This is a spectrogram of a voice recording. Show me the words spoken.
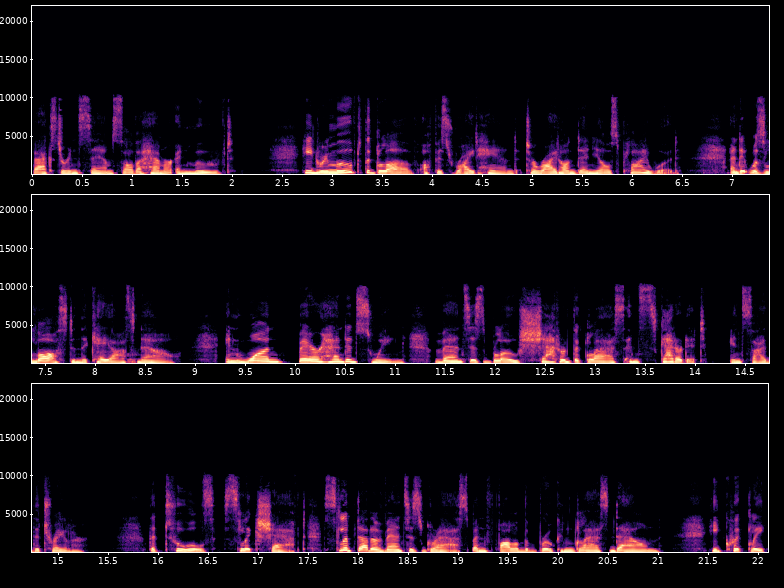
Baxter and Sam saw the hammer and moved. He'd removed the glove off his right hand to write on Danielle's plywood, and it was lost in the chaos now. In one bare-handed swing, Vance's blow shattered the glass and scattered it inside the trailer. The tool's slick shaft slipped out of Vance's grasp and followed the broken glass down. He quickly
